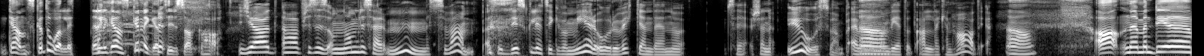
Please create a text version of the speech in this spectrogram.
ganska dåligt, eller ganska negativ sak att ha. Ja, ja precis, om någon blir så här, mm svamp, alltså, det skulle jag tycka var mer oroväckande än att känna ew svamp, även Ja. om man vet att alla kan ha det. Ja, ja nej men det,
